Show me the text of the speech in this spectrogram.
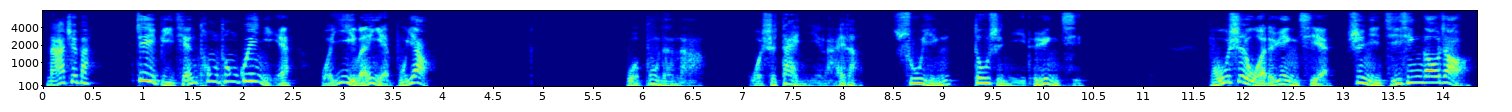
拿去吧。”这笔钱通通归你，我一文也不要。我不能拿，我是带你来的，输赢都是你的运气，不是我的运气，是你吉星高照。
